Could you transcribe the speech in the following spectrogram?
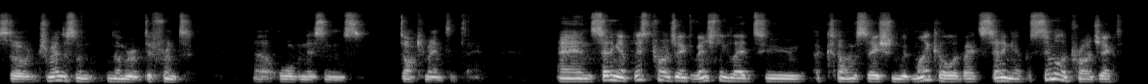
So, tremendous number of different uh, organisms documented there. And setting up this project eventually led to a conversation with Michael about setting up a similar project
